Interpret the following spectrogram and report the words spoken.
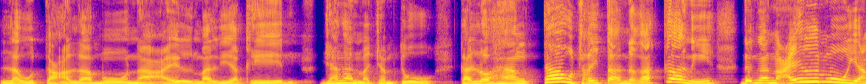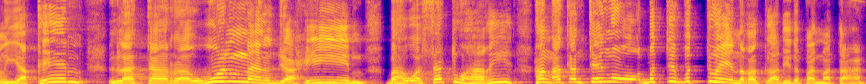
lau ta'lamuna ilmal yaqin. Jangan macam tu. Kalau hang tahu cerita neraka ni dengan ilmu yang yakin la tarawunnal jahim bahawa satu hari hang akan tengok betul-betul neraka di depan mata hang.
